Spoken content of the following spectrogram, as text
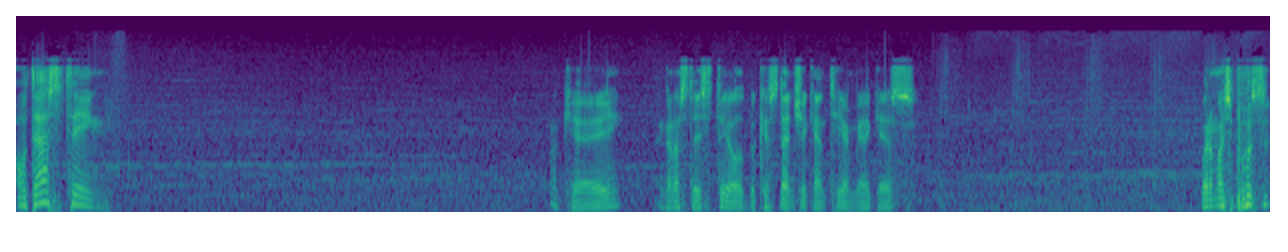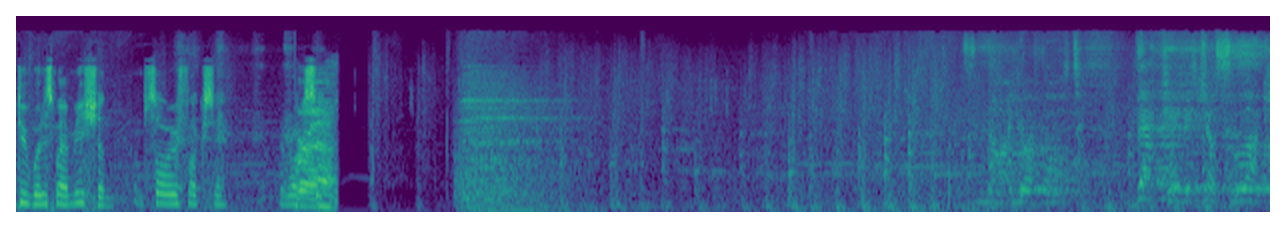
Oh, that's the thing! Okay. I'm gonna stay still because then she can't hear me, I guess. What am I supposed to do? What is my mission? I'm sorry, Foxy. Roxy. It's not your fault. That kid is just lucky.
